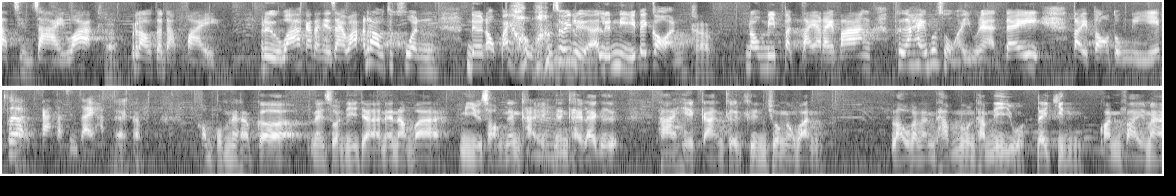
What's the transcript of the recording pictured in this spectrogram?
ตัดสินใจว่าครับเราจะดับไฟหรือว่าการตัดสินใจว่าเราจะควรเดินออกไปขอความช่วยเหลือหรือหนีไปก่อนครับ เรามีปัจจัยอะไรบ้าง เพื่อให้ผู้สูงอายุเนี่ยได้ไตร่ตรองตรงนี้เพื่อครับการตัดสินใจค่ะใช่ครับของผมนะครับก็ในส่วนนี้จะแนะนำว่ามีอยู่ 2 เงื่อนไขอืมเงื่อนไขแรกคือ ถ้าเหตุการณ์เกิดขึ้นช่วงกลางวัน เรากำลังทำนู่นทำนี่อยู่ ได้กลิ่นควันไฟมา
